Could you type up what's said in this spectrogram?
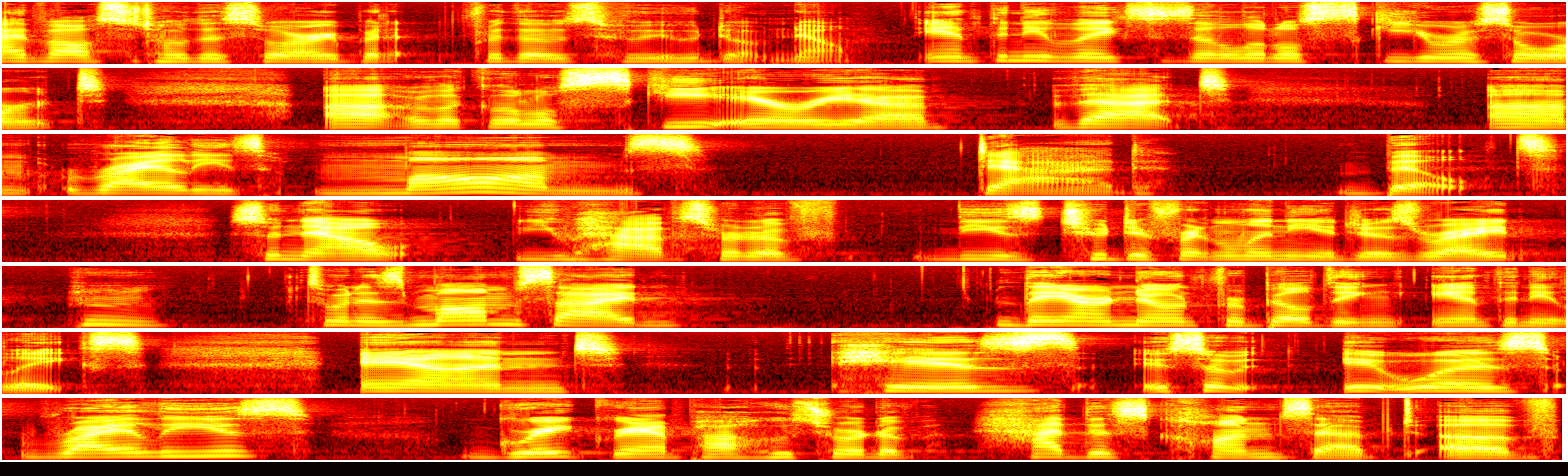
I've also told this story, but for those who don't know, Anthony Lakes is a little ski resort uh, or like a little ski area that um, Riley's mom's dad built. So now you have sort of these two different lineages, right? so on his mom's side, they are known for building Anthony Lakes. And his, so it was Riley's great grandpa who sort of had this concept of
